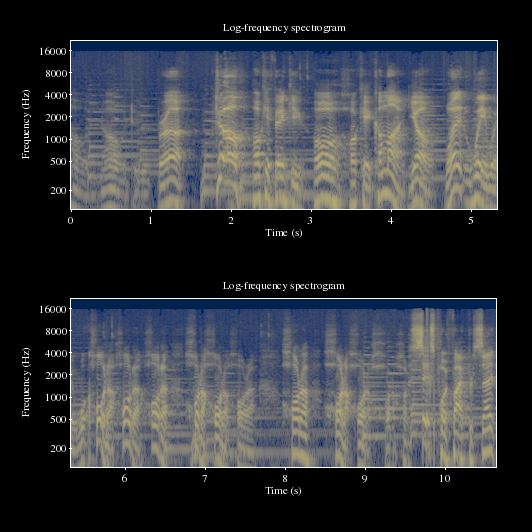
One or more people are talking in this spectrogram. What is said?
Oh no, dude, bruh. No. Okay, thank you. Oh, okay, come on, yo. What? Wait, wait. What? Hold on, hold on, hold on, hold on, hold on, hold on, hold on, hold on, hold on, hold on, hold on. Six point five percent.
